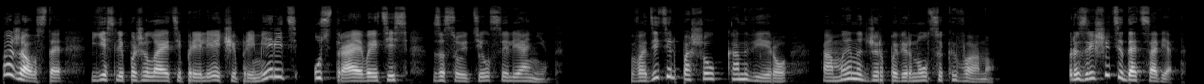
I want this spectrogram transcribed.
«Пожалуйста, если пожелаете прилечь и примерить, устраивайтесь», – засуетился Леонид. Водитель пошел к конвейеру, а менеджер повернулся к Ивану. «Разрешите дать совет?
